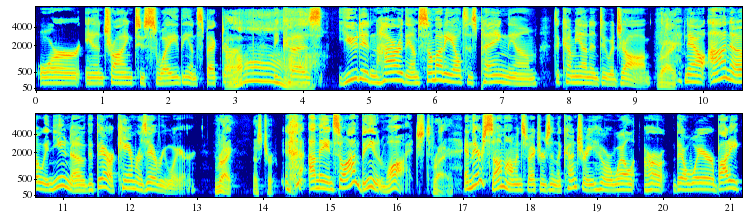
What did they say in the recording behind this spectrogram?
or in trying to sway the inspector ah. because you didn't hire them. Somebody else is paying them to come in and do a job. Right. Now, I know and you know that there are cameras everywhere. Right. That's true. I mean, so I'm being watched. Right. And there's some home inspectors in the country who are well, are, they'll wear body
